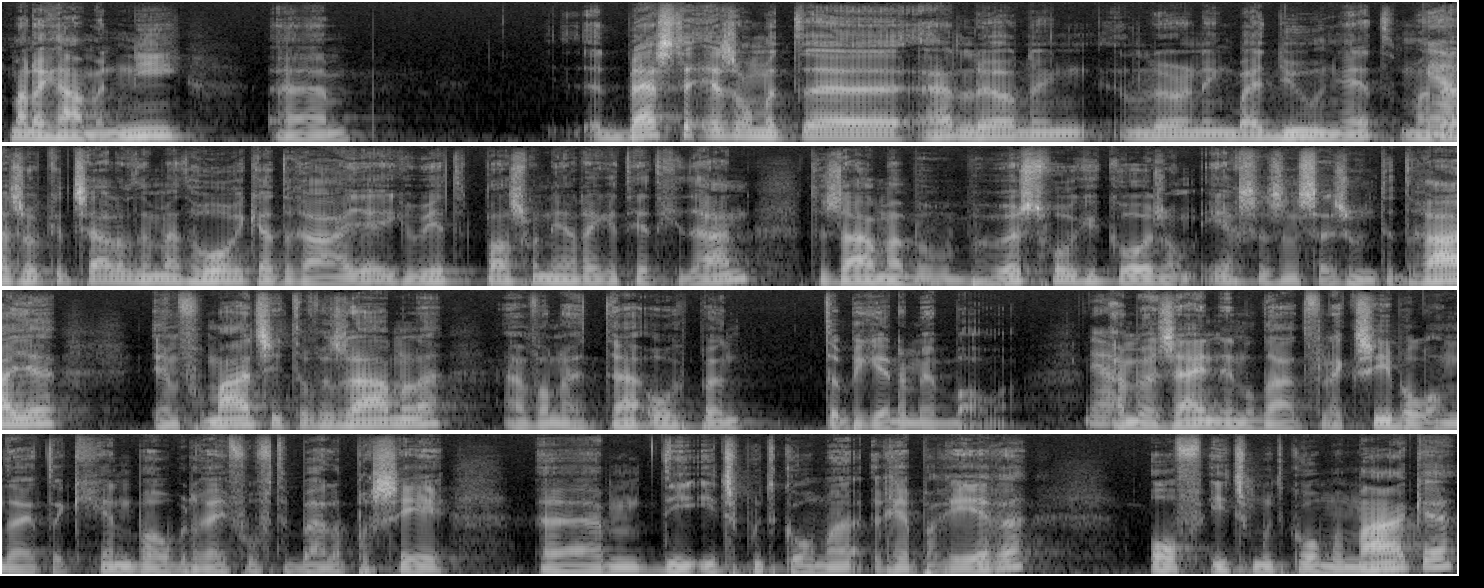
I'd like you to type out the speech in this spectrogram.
Maar dan gaan we niet... ehm, het beste is om het eh, hè, learning, learning by doing it. Maar Ja. dat is ook hetzelfde met horeca draaien. Je weet het pas wanneer dat je het hebt gedaan. Dus daarom hebben we bewust voor gekozen om eerst eens een seizoen te draaien, informatie te verzamelen en vanuit dat oogpunt te beginnen met bouwen. Ja. En we zijn inderdaad flexibel, omdat ik geen bouwbedrijf hoef te bellen per se ehm, die iets moet komen repareren of iets moet komen maken.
